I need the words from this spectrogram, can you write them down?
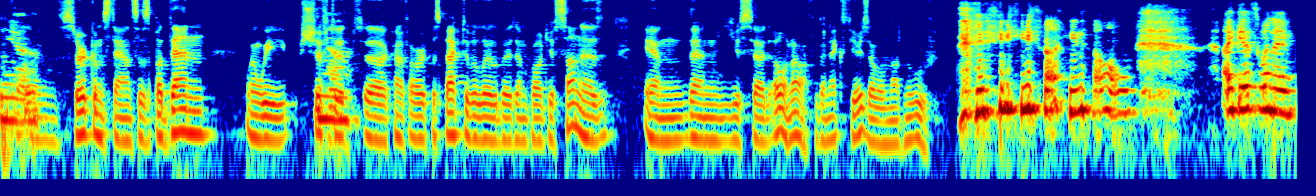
yeah. following circumstances. But then when we shifted yeah. uh, kind of our perspective a little bit and brought your son in, and then you said, "Oh no, for the next years I will not move." yeah, I know. I guess when I'm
